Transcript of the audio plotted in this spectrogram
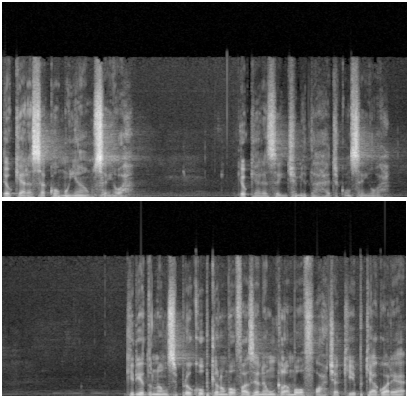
Eu quero essa comunhão, Senhor. Eu quero essa intimidade com o Senhor. Querido, não se preocupe que eu não vou fazer nenhum clamor forte aqui, porque agora é,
